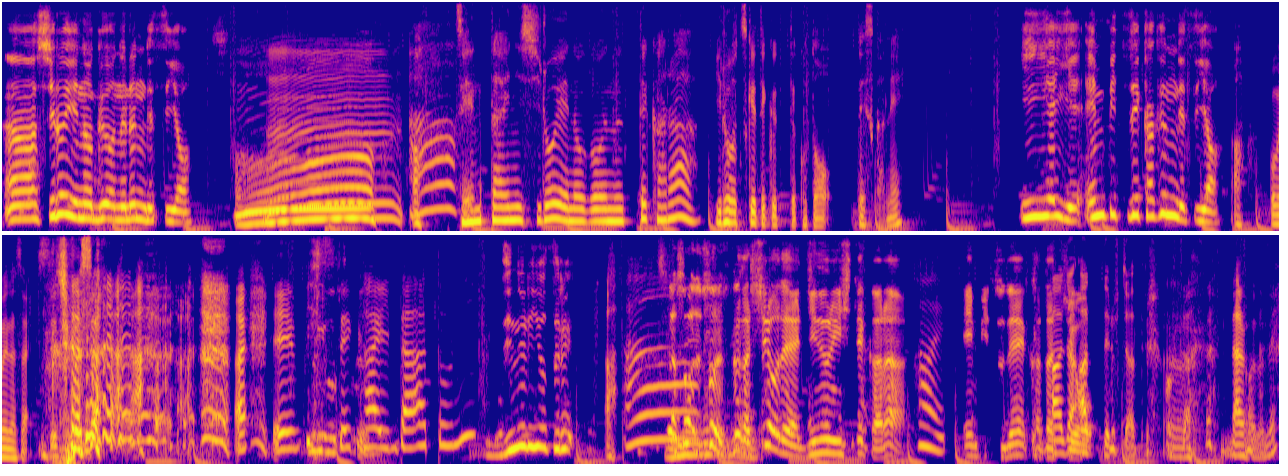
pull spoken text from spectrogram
あー白い絵の具を塗るんですよ。全体に白い絵の具を塗ってから色をつけていくってことですかねいいえいえ、鉛筆で描くんですよ。あごめんなさい。失礼しました。はい。鉛筆で描いた後に。地塗りをする。あいやーそうです。そうです。だから白で地塗りしてからはい。鉛筆であ形を。じゃあ合ってるっちゃ合ってる。うん。なるほどね。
